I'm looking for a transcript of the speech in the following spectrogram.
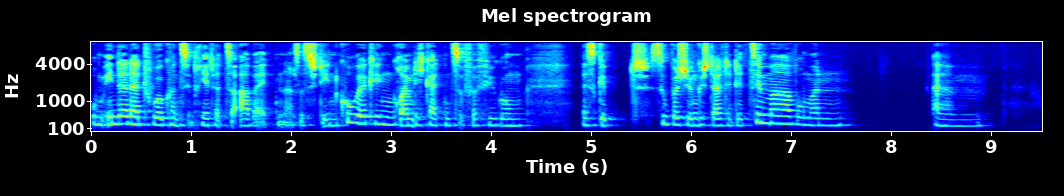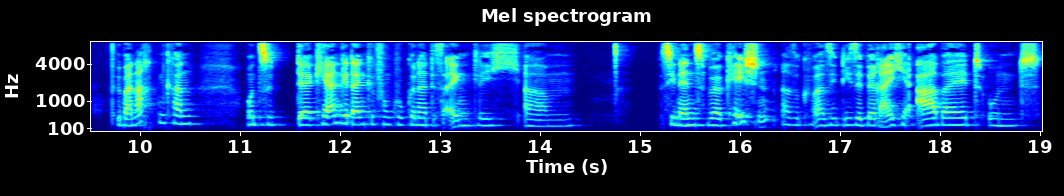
um in der Natur konzentrierter zu arbeiten. Also es stehen Coworking-Räumlichkeiten zur Verfügung. Es gibt super schön gestaltete Zimmer, wo man ähm, übernachten kann. Und zu der Kerngedanke von Coconut ist eigentlich, ähm, sie nennen es Workation, also quasi diese Bereiche Arbeit und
